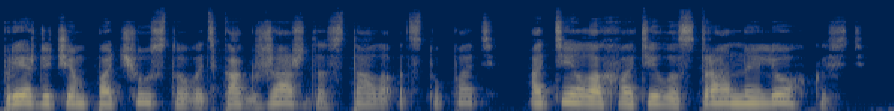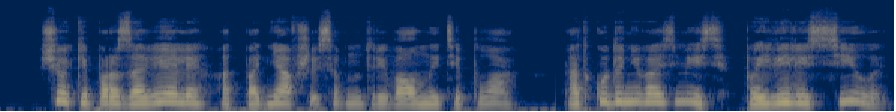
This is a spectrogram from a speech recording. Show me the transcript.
прежде чем почувствовать, как жажда стала отступать, а тело охватила странная легкость, Щеки порозовели от поднявшейся внутри волны тепла. Откуда ни возьмись, появились силы.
